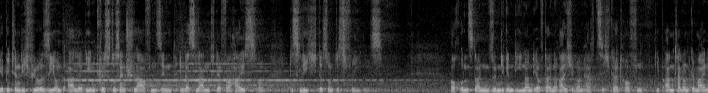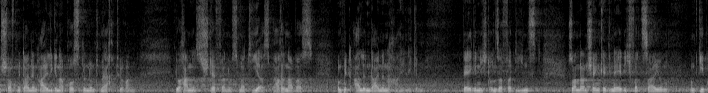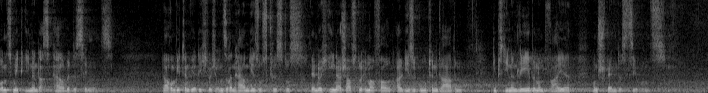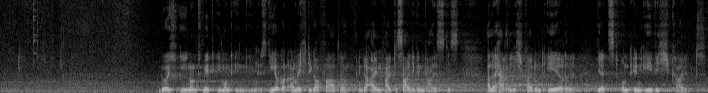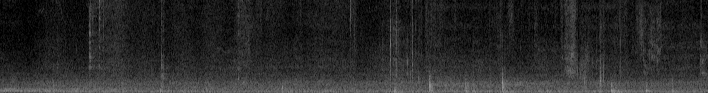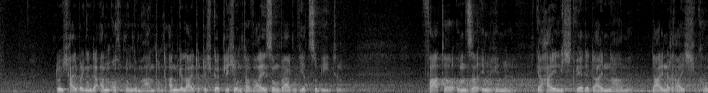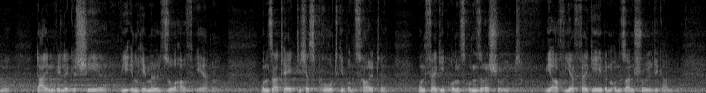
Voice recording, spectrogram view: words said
Wir bitten dich, führe sie und alle, die in Christus entschlafen sind, in das Land der Verheißung, des Lichtes und des Friedens. Auch uns, deinen sündigen Dienern, die auf deine reiche Barmherzigkeit hoffen, gib Anteil und Gemeinschaft mit deinen heiligen Aposteln und Märtyrern, Johannes, Stephanus, Matthias, Barnabas und mit allen deinen Heiligen. Wäge nicht unser Verdienst, sondern schenke gnädig Verzeihung und gib uns mit ihnen das Erbe des Himmels. Darum bitten wir dich durch unseren Herrn Jesus Christus, denn durch ihn erschaffst du immerfort all diese guten Gaben, gibst ihnen Leben und Weihe und spendest sie uns. Durch ihn und mit ihm und in ihm ist dir, Gott allmächtiger Vater, in der Einheit des Heiligen Geistes, alle Herrlichkeit und Ehre, jetzt und in Ewigkeit. Durch heilbringende Anordnung gemahnt und angeleitet durch göttliche Unterweisung wagen wir zu beten. Vater unser im Himmel, geheiligt werde dein Name, dein Reich komme, dein Wille geschehe, wie im Himmel so auf Erden. Unser tägliches Brot gib uns heute und vergib uns unsere Schuld, wie auch wir vergeben unseren Schuldigern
